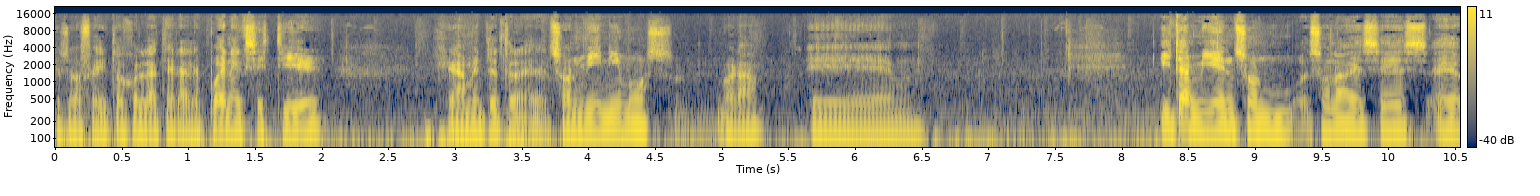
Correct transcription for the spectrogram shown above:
esos efectos colaterales. Pueden existir, generalmente son mínimos, ¿verdad? Eh, y también son, son a veces, eh,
